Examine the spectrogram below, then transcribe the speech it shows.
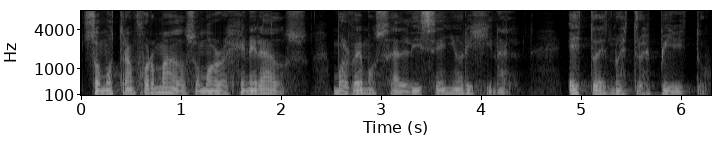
somos transformados, somos regenerados, volvemos al diseño original. Esto es nuestro espíritu.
